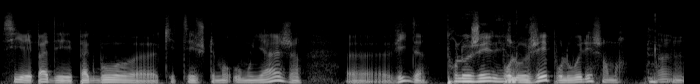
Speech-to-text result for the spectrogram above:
s'il n'y avait pas des paquebots euh, qui étaient justement au mouillage, euh, vides, pour loger les pour gens. loger, pour louer les chambres. Ouais. Mm.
